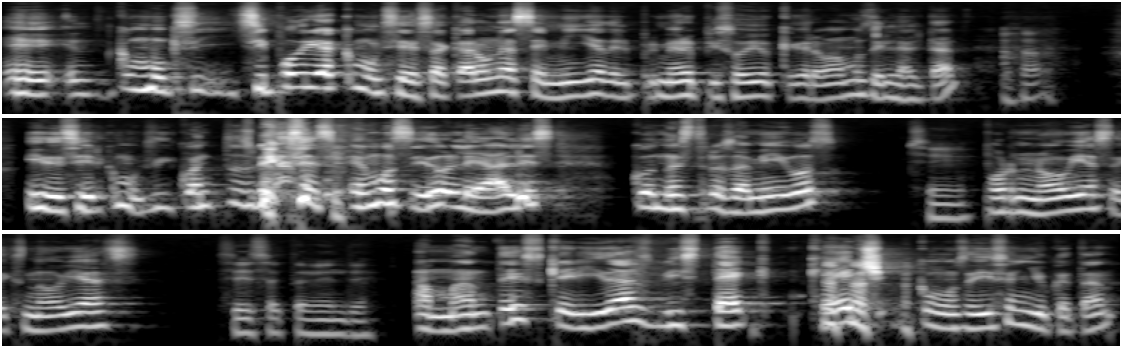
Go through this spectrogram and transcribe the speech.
Eh, como que si, sí podría como que sacar una semilla del primer episodio que grabamos del altar Ajá. y decir como que sí, cuántas veces hemos sido leales con nuestros amigos Sí, por novias, exnovias, sí, exactamente. amantes, queridas, bistec, catch, como se dice en Yucatán,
